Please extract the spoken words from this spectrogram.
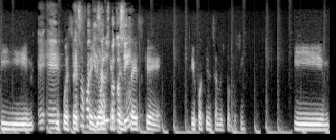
Y, eh, eh, pues ¿Eso fue aquí en este, San Luis Potosí? Que sí fue aquí en San Luis Potosí. Y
